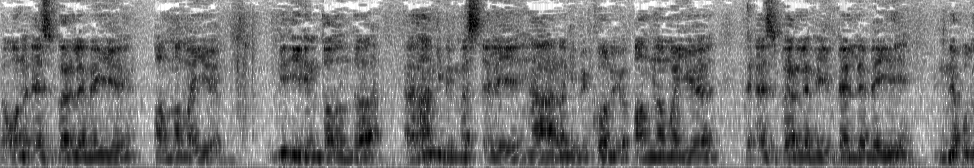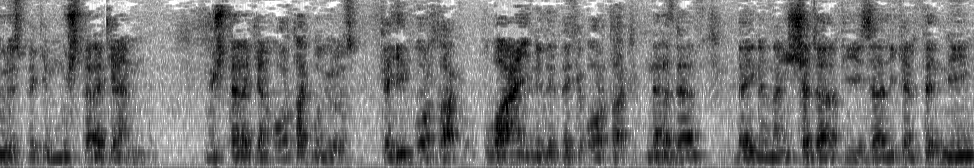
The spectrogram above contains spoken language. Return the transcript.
ve onu ezberlemeyi, anlamayı bir ilim dalında herhangi bir meseleyi, herhangi bir konuyu anlamayı ve ezberlemeyi, bellemeyi ne buluyoruz peki? Müştereken. Müştereken, ortak buluyoruz. Fehim ortak. Va'i nedir peki ortak? Nerede? Beyne men şeda fi zalikel fenni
